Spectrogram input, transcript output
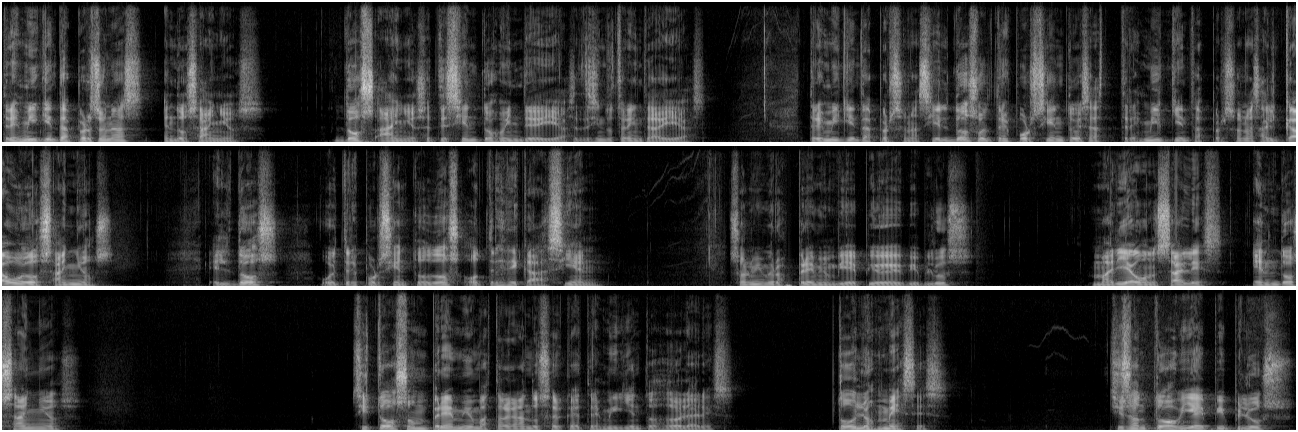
3.500 personas en dos años. Dos años, 720 días, 730 días. 3.500 personas. Si el 2 o el 3% de esas 3.500 personas al cabo de dos años, el 2 o el 3%, 2 o 3 de cada 100, son miembros Premium VIP o VIP Plus, María González en dos años, si todos son Premium va a estar ganando cerca de 3.500 dólares todos los meses. Si son todos VIP Plus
